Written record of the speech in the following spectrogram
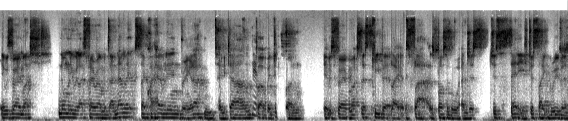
it was very much. Normally we like to play around with dynamics, like quite heavily, and bring it up and take it down. Yeah. But with this one, it was very much let's keep it like as flat as possible and just just steady, just like groove it.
